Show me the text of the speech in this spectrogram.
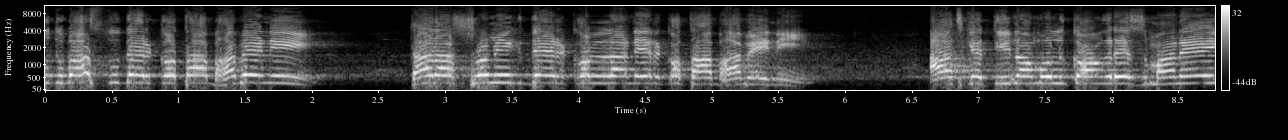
উদ্বাস্তুদের কথা ভাবেনি। তারা শ্রমিকদের কল্যাণের কথা ভাবেনি। আজকে তৃণমূল কংগ্রেস মানেই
